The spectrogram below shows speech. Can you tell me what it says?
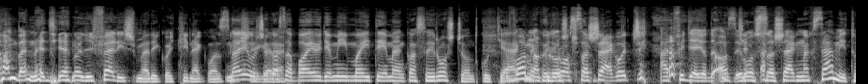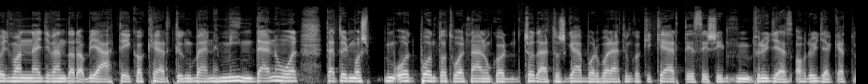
van benne egy ilyen, hogy így felismerik, hogy kinek van Na szüksége. jó, csak az a baj, hogy a mi mai témánk az, hogy rossz csontkutyák, Vannak meg, hogy rossz- rosszaságot csinál. Hát figyelj, de az rosszaságnak számít, hogy van 40 darab játék a kertünkben mindenhol. Tehát, hogy most ott pont ott volt nálunk a csodálatos Gábor barátunk, aki kertész, és így rügyez, a rügyeket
